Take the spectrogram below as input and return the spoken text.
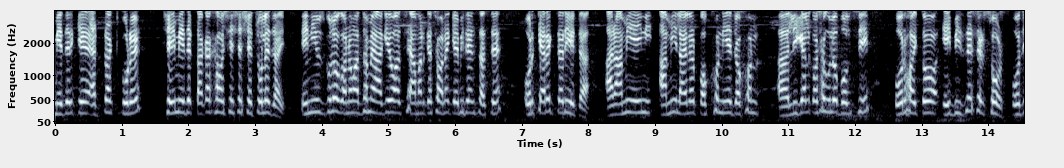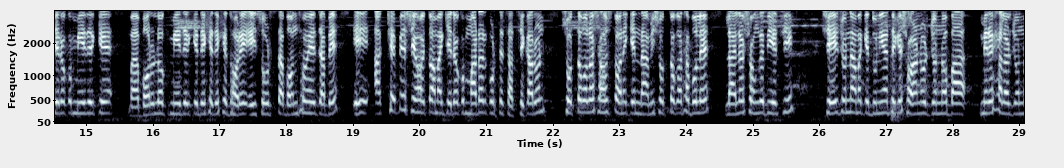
মেয়েদেরকে অ্যাট্রাক্ট করে সেই মেয়েদের টাকা খাওয়া শেষে সে চলে যায়। এই নিউজগুলো গণমাধ্যমে আগেও আছে, আমার কাছে অনেক এভিডেন্স আছে। ওর ক্যারেক্টারই এটা। আর আমি এই আমি লাইলার পক্ষ নিয়ে যখন লিগ্যাল কথাগুলো বলছি ওর হয়তো এই বিজনেসের সোর্স ও যেরকম মেয়েদেরকে বড়লোক মেয়েদেরকে দেখে দেখে ধরে এই সোর্সটা বন্ধ হয়ে যাবে। এই আক্ষেপে সে হয়তো আমাকে এরকম মার্ডার করতে চাচ্ছে। কারণ সত্য বলার সাহস তো অনেকের না। আমি সত্য কথা বলে লাইলার সঙ্গে দিয়েছি। সেই জন্য আমাকে দুনিয়া থেকে সরানোর জন্য বা মেরে ফেলার জন্য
